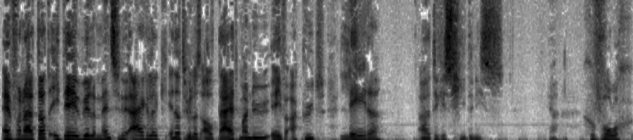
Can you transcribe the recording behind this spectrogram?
En vanuit dat idee willen mensen nu eigenlijk, en dat willen ze altijd, maar nu even acuut, leren uit de geschiedenis. Ja? Gevolg,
